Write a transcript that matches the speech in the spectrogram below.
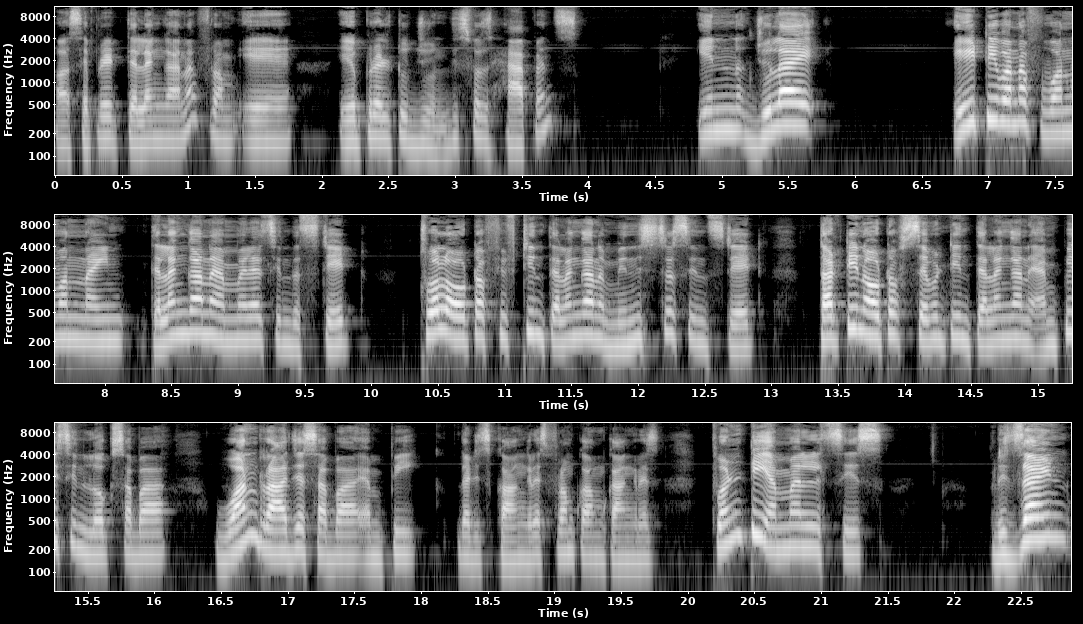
a separate Telangana from a April to June. This was happens. In July, 81 of 119 Telangana MLAs in the state, 12 out of 15 Telangana ministers in state, 13 out of 17 Telangana MPs in Lok Sabha, 1 Rajya Sabha MP that is Congress from Congress, 20 MLCs resigned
